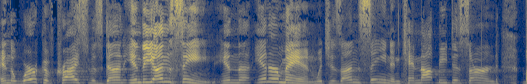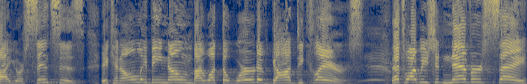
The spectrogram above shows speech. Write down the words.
And the work of Christ was done in the unseen, in the inner man, which is unseen and cannot be discerned by your senses. It can only be known by what the Word of God declares. That's why we should never say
